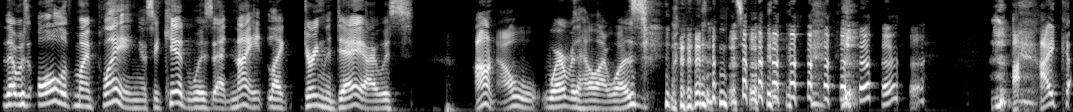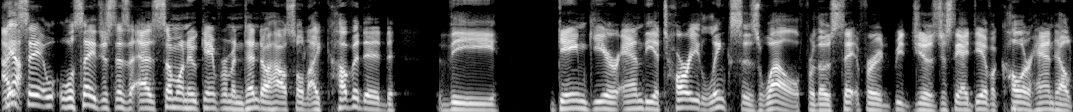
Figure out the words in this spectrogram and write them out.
that was all of my playing as a kid was at night like during the day i was i don't know wherever the hell i was I, I, I Yeah. say will say just as as someone who came from a Nintendo household, I coveted the Game Gear and the Atari Lynx as well for those for just just the idea of a color handheld.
